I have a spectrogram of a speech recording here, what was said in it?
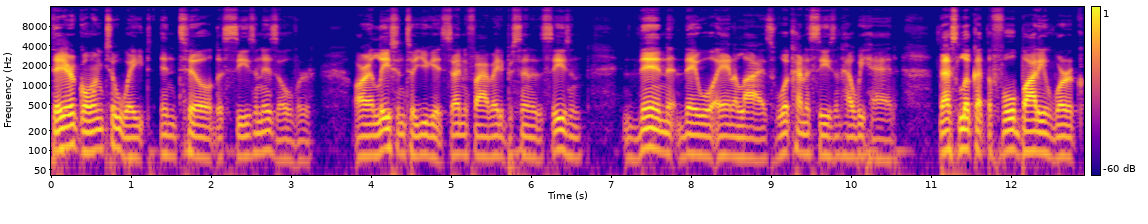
They're going to wait until the season is over, or at least until you get 75, 80% of the season. Then they will analyze what kind of season have we had. Let's look at the full body of work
